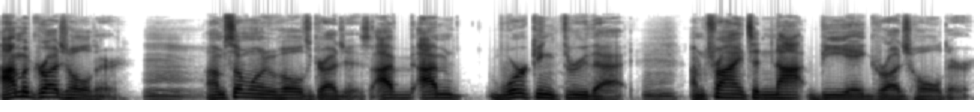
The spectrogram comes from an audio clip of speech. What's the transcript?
I'm a grudge holder. Mm. I'm someone who holds grudges. I've, I'm working through that. Mhm. I'm trying to not be a grudge holder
